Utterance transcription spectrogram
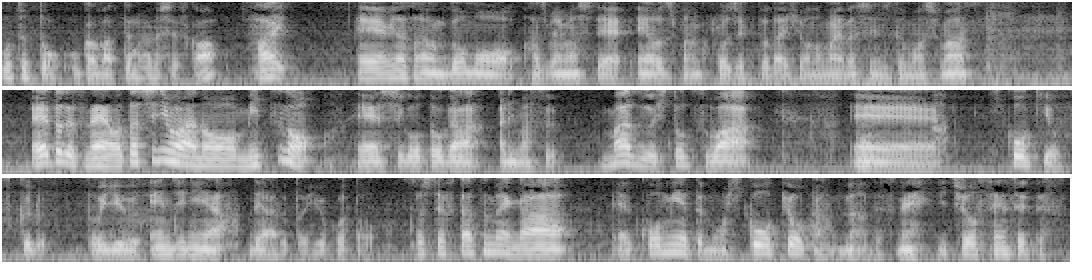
をちょっと伺ってもよろしいですか？はいえー、皆さんどうもはじめましてエアロジパンクプロジェクト代表の前田真二と申します。えっ、ー、とですね私にはあの3つの、えー、仕事があります。まず1つは、えー、飛行機を作るというエンジニアであるということ。そして2つ目が、えこう見えても飛行教官なんですね。一応先生です。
